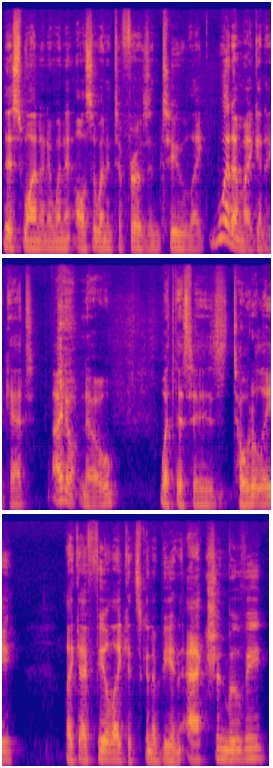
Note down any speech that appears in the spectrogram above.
this one and I went also went into Frozen 2 like what am I going to get I don't know what this is totally. Like, I feel like it's going to be an action movie.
